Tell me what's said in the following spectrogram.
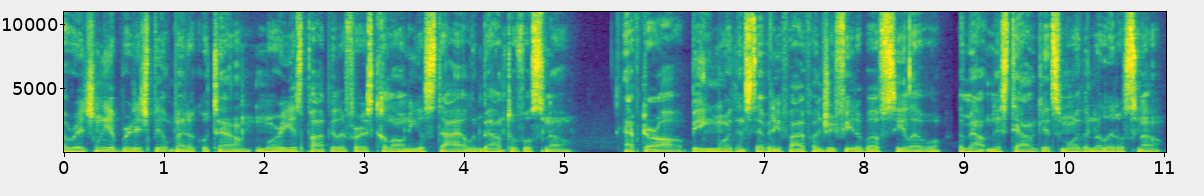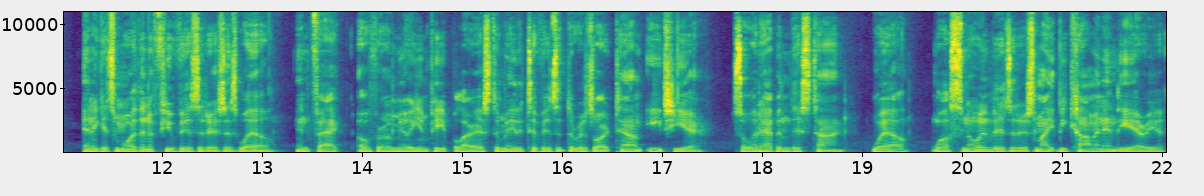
Originally a British-built medical town, Murree is popular for its colonial style and bountiful snow. After all, being more than 7,500 feet above sea level, the mountainous town gets more than a little snow. And it gets more than a few visitors as well. In fact, over a million people are estimated to visit the resort town each year. So what happened this time? Well, while snow and visitors might be common in the area,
